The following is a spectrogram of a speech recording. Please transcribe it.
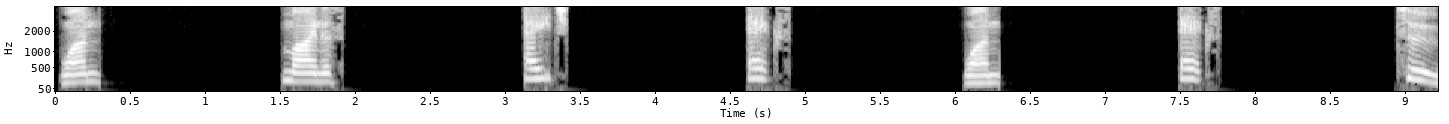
one minus H x one x two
